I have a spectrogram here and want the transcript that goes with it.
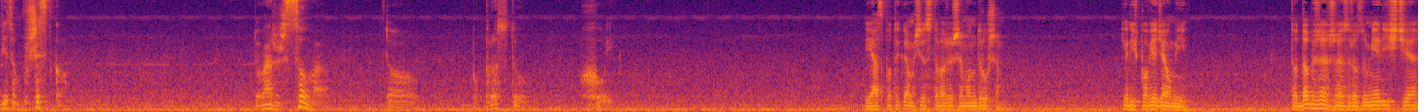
Wiedzą wszystko. Towarzysz Sowa to po prostu chuj. Ja spotykam się z towarzyszem Ondruszem. Kiedyś powiedział mi: To dobrze, że zrozumieliście,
